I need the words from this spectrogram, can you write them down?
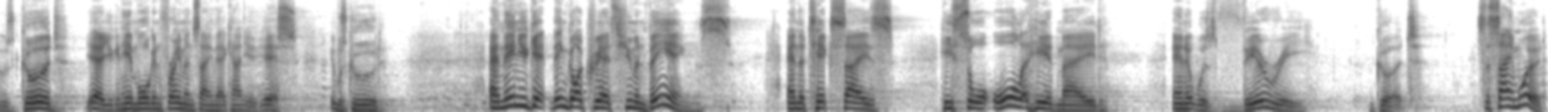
It was good. Yeah, you can hear Morgan Freeman saying that, can't you? Yes. It was good. And then you get, then God creates human beings. And the text says, He saw all that He had made, and it was very good. It's the same word,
